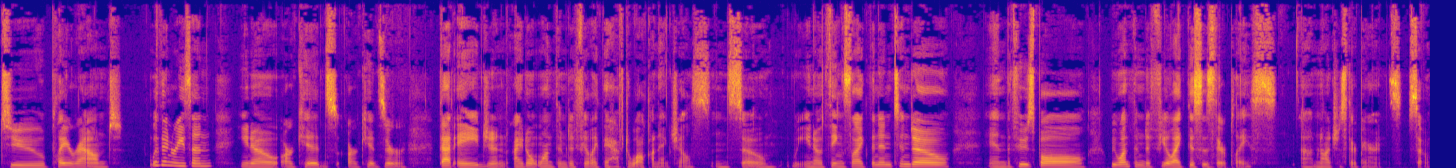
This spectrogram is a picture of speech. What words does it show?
to play around within reason. You know, our kids, our kids are that age, and I don't want them to feel like they have to walk on eggshells. And so, you know, things like the Nintendo and the foosball, we want them to feel like this is their place. Um, not just their parents. So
